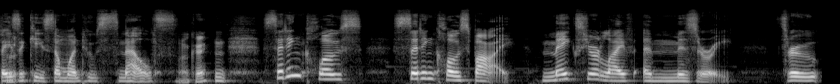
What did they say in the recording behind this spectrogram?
basically someone who smells. okay. Hmm. Sitting close, sitting close by makes your life a misery through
